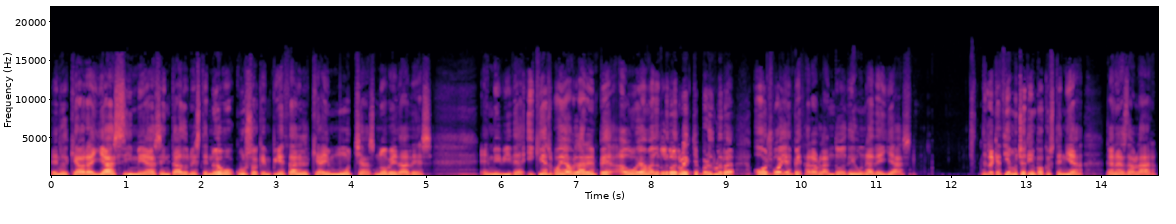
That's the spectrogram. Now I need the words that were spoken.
en el que ahora ya sí me ha sentado en este nuevo curso que empieza, en el que hay muchas novedades en mi vida y que os voy a hablar, os voy a empezar hablando de una de ellas, de la que hacía mucho tiempo que os tenía ganas de hablar,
